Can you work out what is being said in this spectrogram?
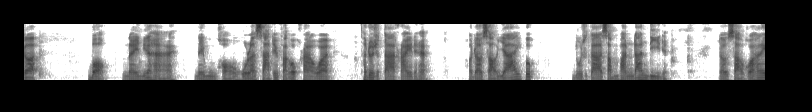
ก็บอกในเนื้อหาในมุมของโหราศาสตร์ให้ฟังคร่าวๆว่า ถ้าดวงชะตาใครนะฮะพอดาวเสาร์ย้ายปุ๊บดวงชะตาสัมพันธ์ด้านดีเนี่ยดาวเสาร์ก็ให้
